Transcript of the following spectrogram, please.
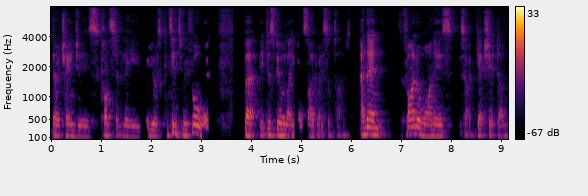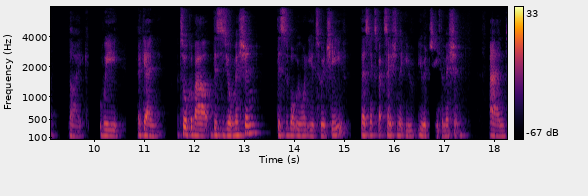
there are changes constantly. You'll continue to move forward, but it just feels like you're going sideways sometimes. And then the final one is sort of get shit done. Like we again talk about this is your mission, this is what we want you to achieve. There's an expectation that you you achieve the mission, and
